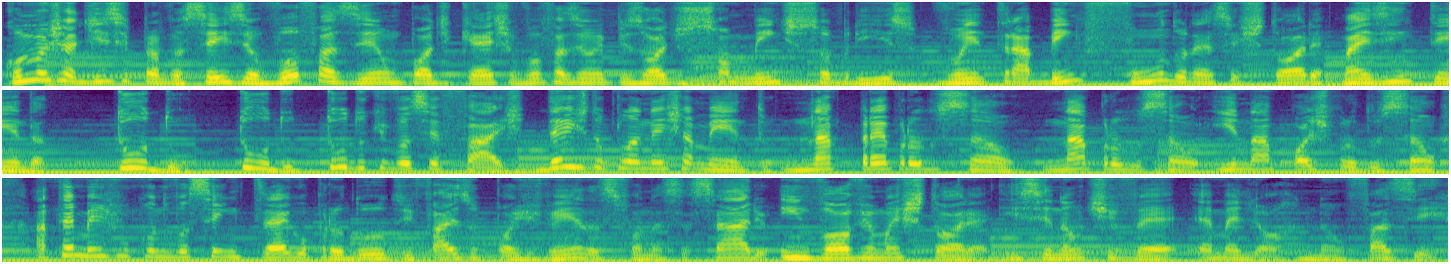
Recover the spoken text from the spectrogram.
Como eu já disse para vocês, eu vou fazer um podcast, eu vou fazer um episódio somente sobre isso. Vou entrar bem fundo nessa história, mas entenda, tudo tudo, tudo que você faz, desde o planejamento, na pré-produção, na produção e na pós-produção, até mesmo quando você entrega o produto e faz o pós-venda, se for necessário, envolve uma história. E se não tiver, é melhor não fazer.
